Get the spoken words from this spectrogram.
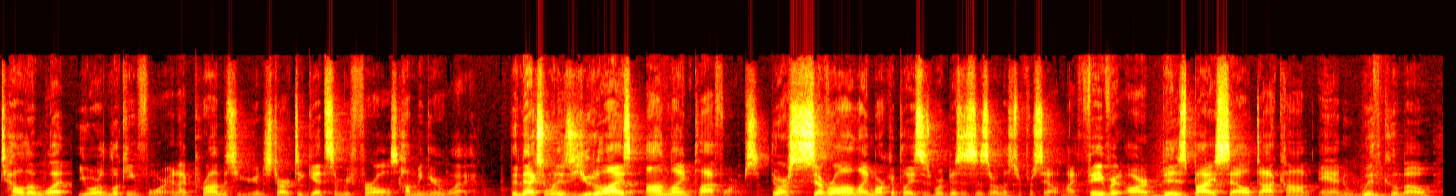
Tell them what you are looking for. And I promise you, you're going to start to get some referrals coming your way. The next one is utilize online platforms. There are several online marketplaces where businesses are listed for sale. My favorite are bizbuysell.com and withkumo.com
